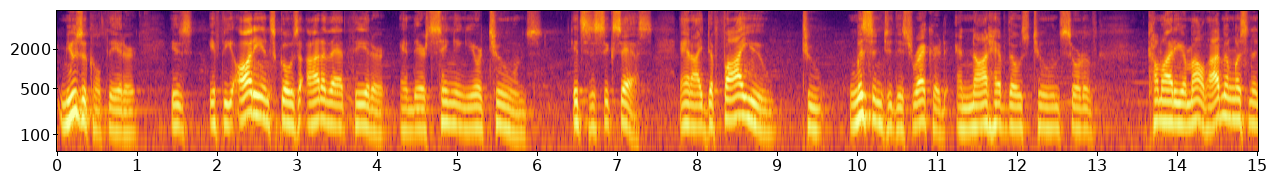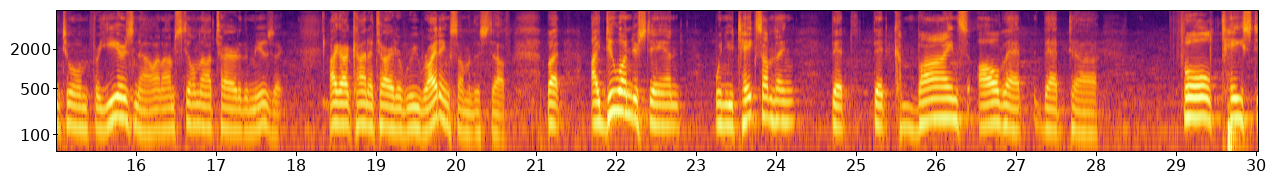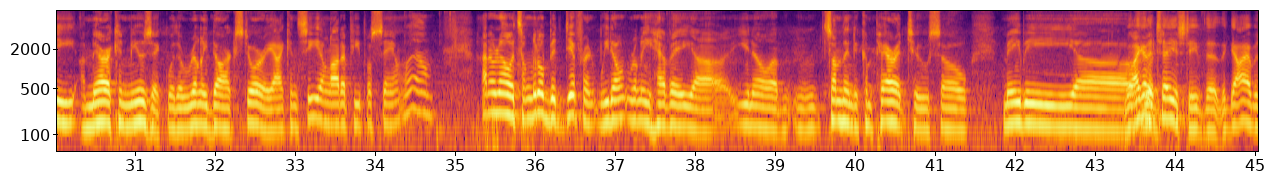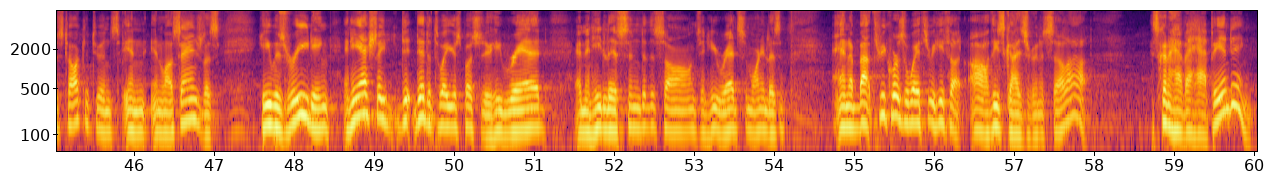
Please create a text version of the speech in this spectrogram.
musical theater, is if the audience goes out of that theater and they're singing your tunes, it's a success. And I defy you to listen to this record and not have those tunes sort of come out of your mouth. I've been listening to them for years now, and I'm still not tired of the music. I got kind of tired of rewriting some of this stuff. But I do understand when you take something that that combines all that that uh, full, tasty American music with a really dark story. I can see a lot of people saying, "Well, I don't know. It's a little bit different. We don't really have a uh, you know a, mm, something to compare it to. So maybe." Uh, Well, I got to tell you, Steve, the, the guy I was talking to in, in, in Los Angeles, he was reading, and he actually did, did it the way you're supposed to do. He read, and then he listened to the songs, and he read some more, and he listened. And about three quarters of the way through, he thought, oh, these guys are going to sell out. It's going to have a happy ending.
